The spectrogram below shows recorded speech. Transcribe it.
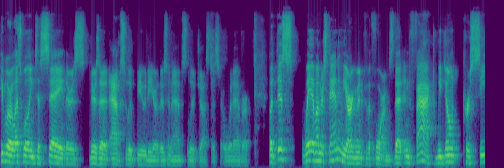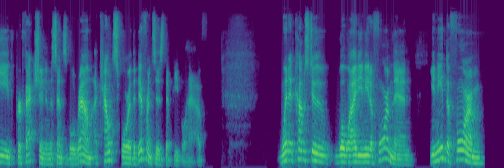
people are less willing to say there's there's an absolute beauty or there's an absolute justice or whatever. But this way of understanding the argument for the forms that in fact we don't perceive perfection in the sensible realm accounts for the differences that people have. When it comes to well why do you need a form then? You need the form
